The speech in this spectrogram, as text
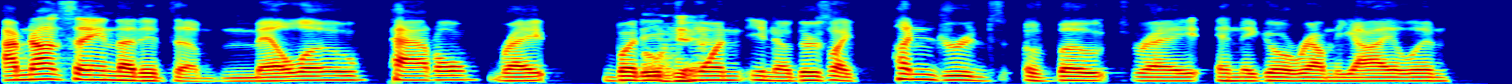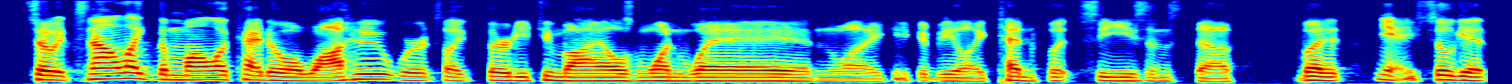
I'm not saying that it's a mellow paddle, right? But oh, it's yeah. one you know there's like hundreds of boats, right? And they go around the island. So it's not like the Molokai to Oahu where it's like 32 miles one way and like it could be like 10 foot seas and stuff. But it, yeah, you still get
